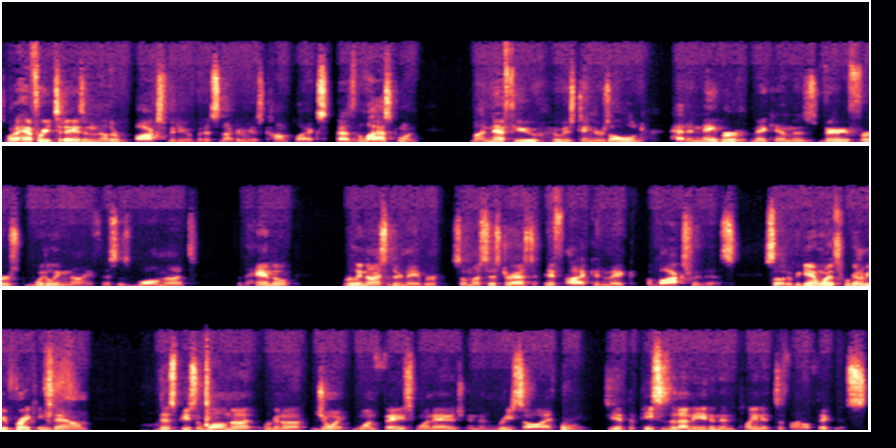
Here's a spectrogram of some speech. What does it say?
So what I have for you today is another box video, but it's not going to be as complex as the last one. My nephew, who is 10 years old, had a neighbor make him his very first whittling knife. This is walnut for the handle. Really nice of their neighbor. So my sister asked if I could make a box for this. So to begin with, we're going to be breaking down this piece of walnut. We're going to joint one face, one edge, and then resaw it to get the pieces that I need and then plane it to final thickness.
